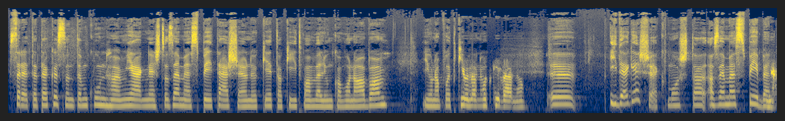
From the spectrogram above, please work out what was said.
Szeretettel köszöntöm Kunhalmi Ágnest, az MSZP társelnökét, aki itt van velünk a vonalban. Jó napot kívánok! Jó napot kívánok! Ö, idegesek most az MSZP-ben?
